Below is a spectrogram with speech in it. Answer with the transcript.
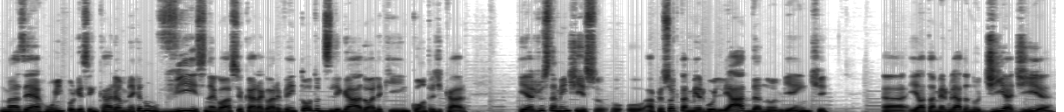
Mas é ruim porque assim, caramba, como é que eu não vi esse negócio e o cara agora vem todo desligado, olha aqui e encontra de cara. E é justamente isso. O, o, a pessoa que está mergulhada no ambiente uh, e ela está mergulhada no dia a dia,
